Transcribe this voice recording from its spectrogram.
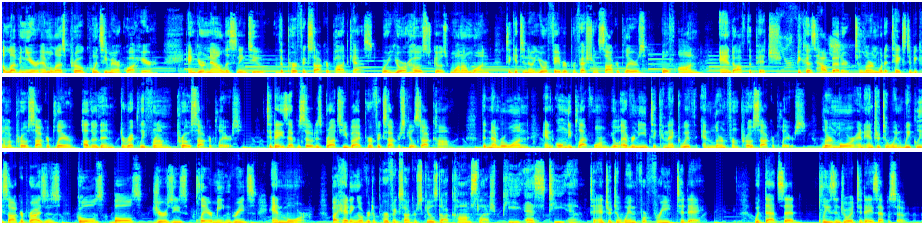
11 year MLS pro Quincy Amarikwa here, and you're now listening to the Perfect Soccer Podcast, where your host goes one on one to get to know your favorite professional soccer players, both on and off the pitch. Because how better to learn what it takes to become a pro soccer player other than directly from pro soccer players? Today's episode is brought to you by PerfectSoccerSkills.com, the number one and only platform you'll ever need to connect with and learn from pro soccer players. Learn more and enter to win weekly soccer prizes, goals, balls, jerseys, player meet and greets, and more by heading over to PerfectSoccerSkills.com slash PSTM to enter to win for free today. With that said, please enjoy today's episode.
